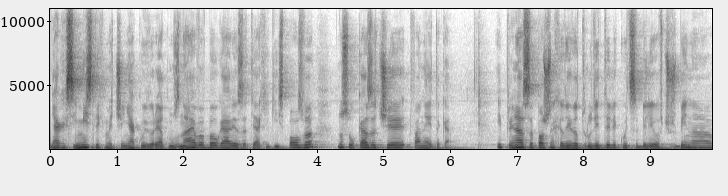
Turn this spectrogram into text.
Някак си мислихме, че някой вероятно знае в България за тях и ги използва, но се оказа, че това не е така. И при нас започнаха да идват родители, които са били в чужбина,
